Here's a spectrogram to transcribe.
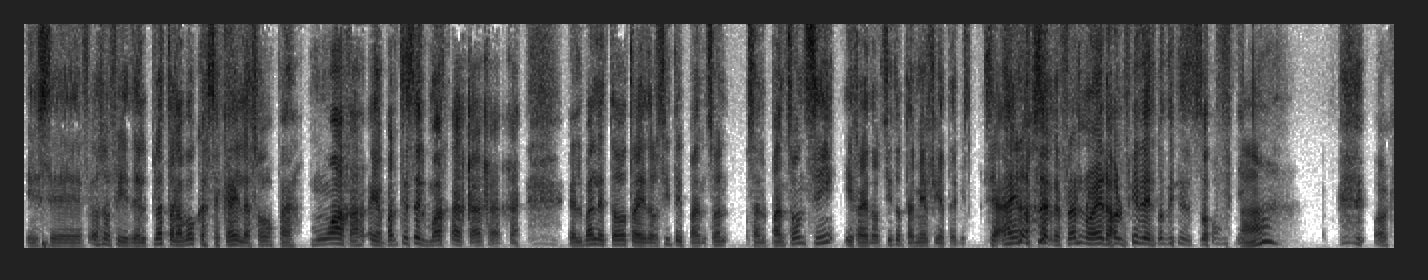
Dice, oh, Sophie, del plato a la boca se cae la sopa. Muaja, y aparte es el muaja, ja, ja, ja. El vale todo traidorcito y panzón. O sea, el panzón sí y traidorcito también, fíjate. O sea, ay, no, ese refrán no era, olvídenlo, dice Sophie. Ah, Ok,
